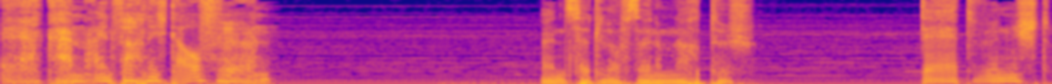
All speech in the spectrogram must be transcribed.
Er kann einfach nicht aufhören. Ein Zettel auf seinem Nachttisch. Dad wünscht,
